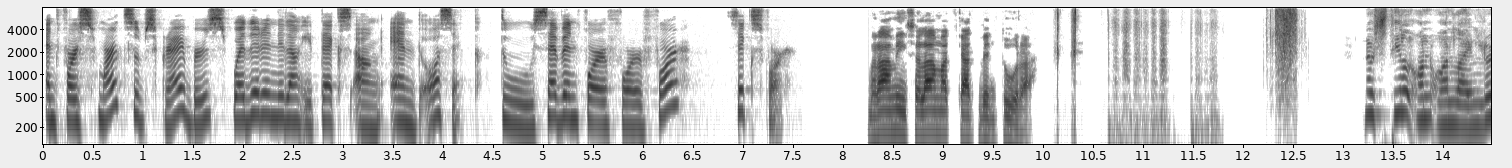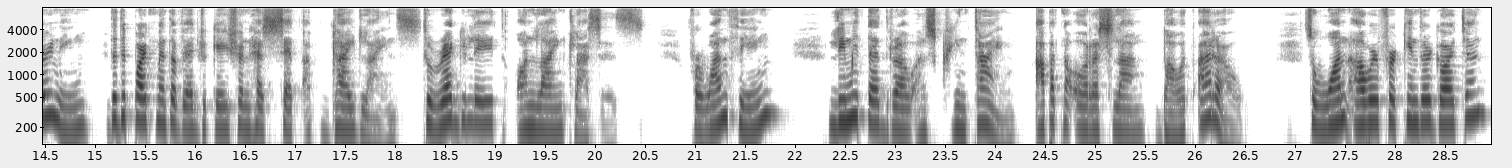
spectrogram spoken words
And for smart subscribers, pwede rin nilang i-text ang END OSEC to 744464. Maraming salamat, Kat Ventura. Now, still on online learning, the Department of Education has set up guidelines to regulate online classes. For one thing, limited raw ang screen time. Apat na oras lang bawat araw. So one hour for kindergarten,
